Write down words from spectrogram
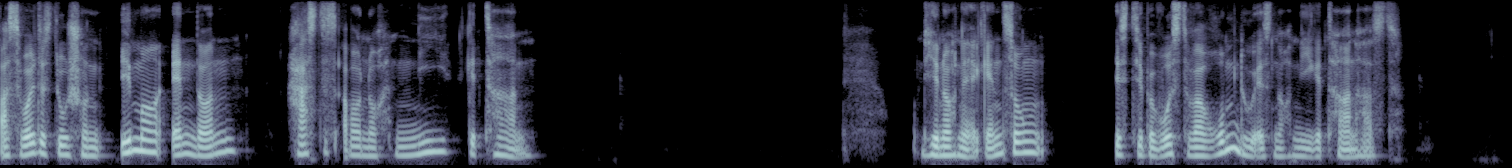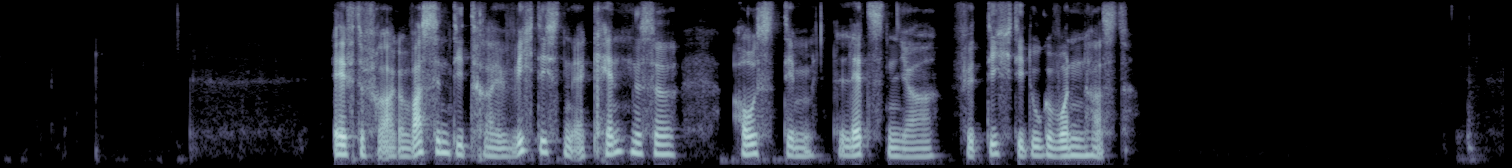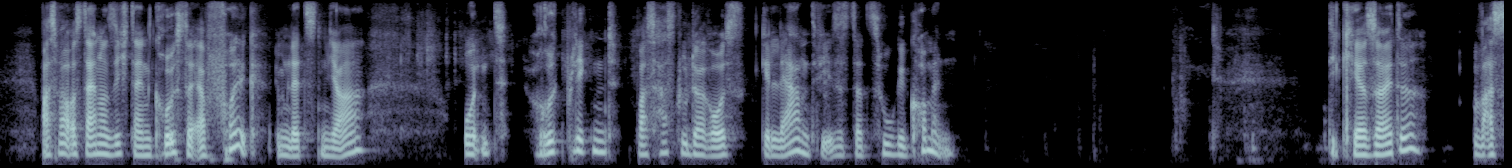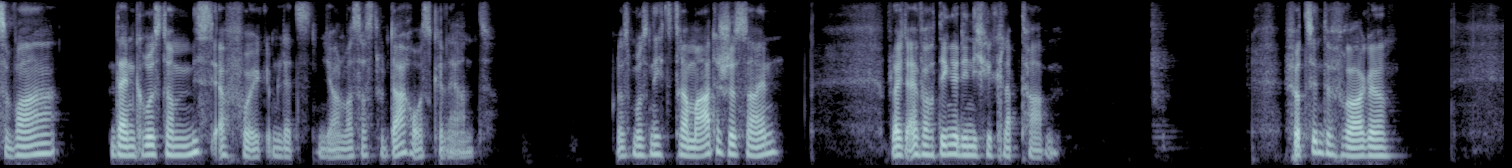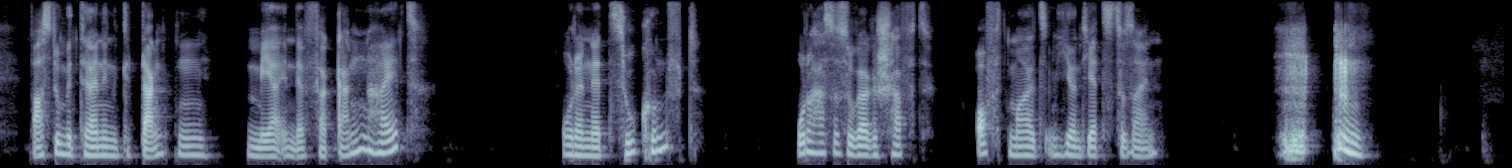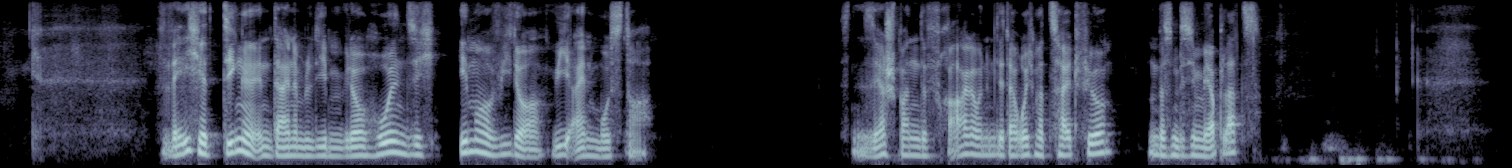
Was wolltest du schon immer ändern, hast es aber noch nie getan? Hier noch 'ne Ergänzung: Ist dir bewusst, warum du es noch nie getan hast? 11. Frage: Was sind die 3 wichtigsten Erkenntnisse aus dem letzten Jahr für dich, die du gewonnen hast? Was war aus deiner Sicht dein größter Erfolg im letzten Jahr? Und rückblickend, was hast du daraus gelernt? Wie ist es dazu gekommen? Die Kehrseite: Was war dein größter Misserfolg im letzten Jahr und was hast du daraus gelernt? Das muss nichts Dramatisches sein. Vielleicht einfach Dinge, die nicht geklappt haben. 14. Frage: Warst du mit deinen Gedanken mehr in der Vergangenheit oder in der Zukunft oder hast du's sogar geschafft, oftmals im Hier und Jetzt zu sein? Welche Dinge in deinem Leben wiederholen sich immer wieder wie ein Muster? Ist 'ne sehr spannende Frage, aber nimm dir da ruhig mal Zeit für und lass 'n bisschen mehr Platz.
